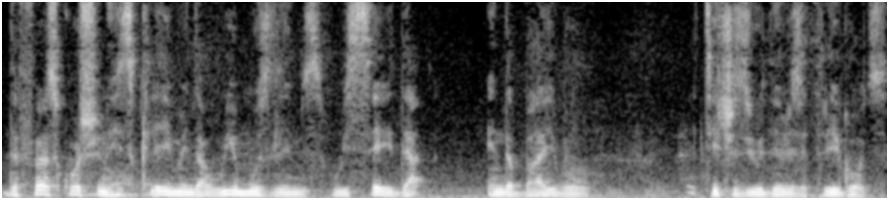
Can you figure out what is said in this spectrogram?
the first question he's claiming that we Muslims, we say that in the Bible it teaches you there is a three gods.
